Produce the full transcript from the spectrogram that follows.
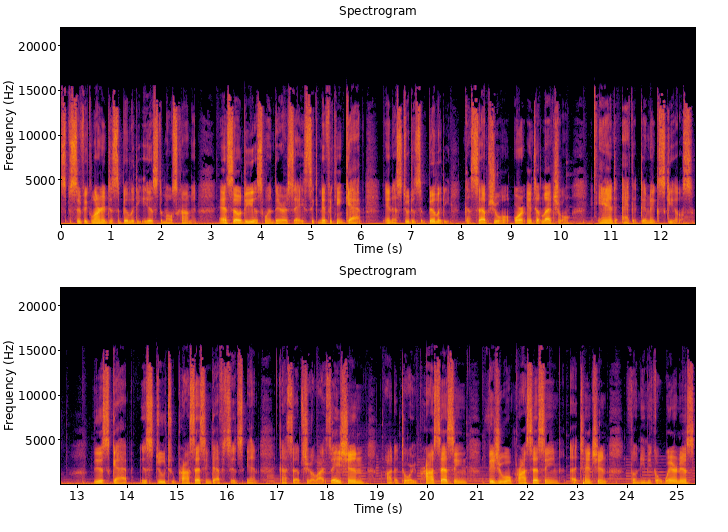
Specific learning disability is the most common. SLD is when there is a significant gap in a student's ability, conceptual or intellectual, and academic skills. This gap is due to processing deficits in conceptualization, auditory processing, visual processing, attention, phonemic awareness,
